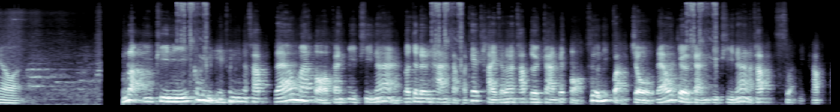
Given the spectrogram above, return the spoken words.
ไม่เอาอะสำหรับ EP นี้ก็มีอยู่เพียงเท่านี้นะครับ แล้วมาต่อกัน EP หน้า เราจะเดินทางกลับประเทศไทยกันแล้วนะครับ โดยการไปต่อเครื่องที่กวางโจวแล้วเจอกัน EP หน้านะครับ สวัสดีครับ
